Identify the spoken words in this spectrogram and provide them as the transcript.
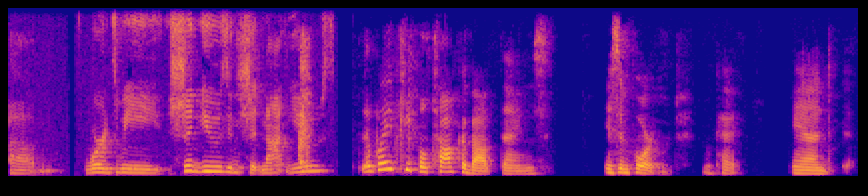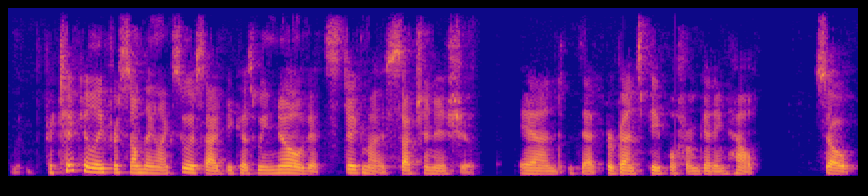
um, words we should use and should not use. The way people talk about things is important. Okay. And particularly for something like suicide, because we know that stigma is such an issue and that prevents people from getting help. So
